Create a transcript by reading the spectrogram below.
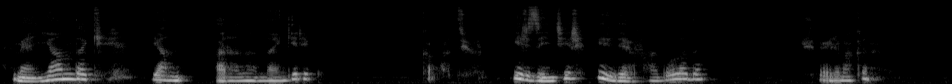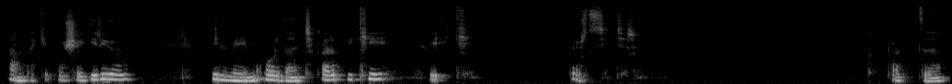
Hemen yandaki yan aralığından girip kapatıyorum. Bir zincir bir defa doladım. Şöyle bakın yandaki boşa giriyorum. ilmeğimi oradan çıkarıp 2 ve 2 4 zincir kapattım.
